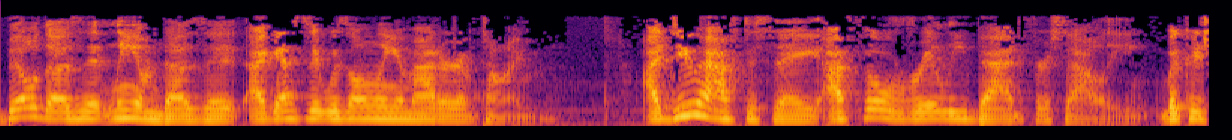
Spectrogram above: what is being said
Bill does it, Liam does it. I guess it was only a matter of time. I do have to say, I feel really bad for Sally because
